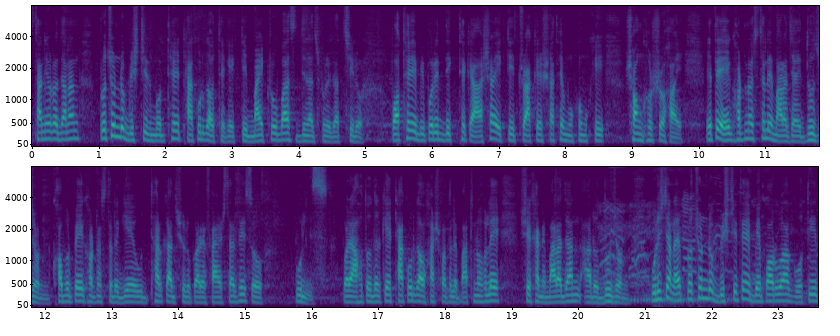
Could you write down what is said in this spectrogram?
স্থানীয়রা জানান, প্রচণ্ড বৃষ্টির মধ্যে ঠাকুরগাঁও থেকে একটি মাইক্রোবাস দিনাজপুরে যাচ্ছিল। পথে বিপরীত দিক থেকে আসা একটি ট্রাকের সাথে মুখোমুখি সংঘর্ষ হয়। এতে ঘটনাস্থলে মারা যায় দুজন। খবর পেয়ে ঘটনাস্থলে গিয়ে উদ্ধার কাজ শুরু করে ফায়ার সার্ভিস ও পুলিশ। পরে আহতদেরকে ঠাকুরগাঁও হাসপাতালে পাঠানো হলে সেখানে মারা যান আরও দুজন। পুলিশ জানায়, প্রচণ্ড বৃষ্টিতে বেপরোয়া গতির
